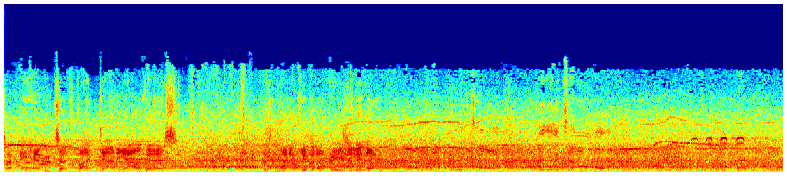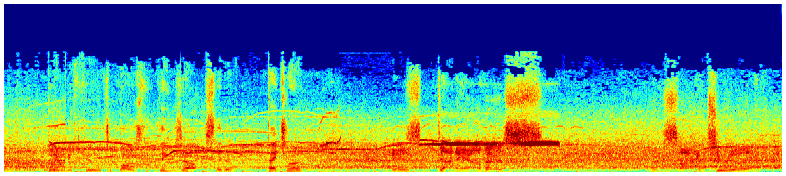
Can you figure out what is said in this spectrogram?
Certainly heavy touch by Dani Alves. Doesn't want to give it up easily, though. Doing midfield to bolster things up instead of Pedro. Is Dani Alves. And slightly too early.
